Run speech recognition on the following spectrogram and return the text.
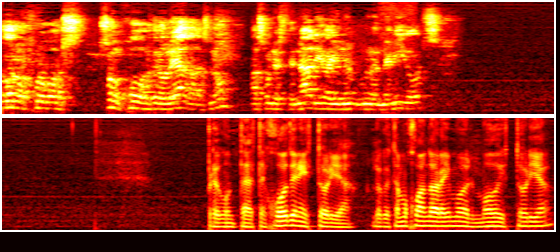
todos los juegos son juegos de oleadas, ¿no? Más un escenario, hay un- unos enemigos. Pregunta, ¿este juego tiene historia? Lo que estamos jugando ahora mismo es el modo historia,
